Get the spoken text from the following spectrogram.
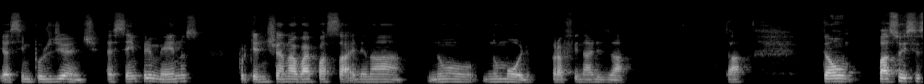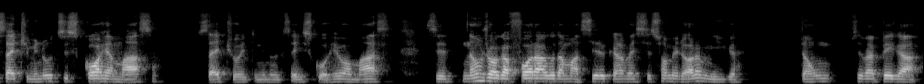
e assim por diante. É sempre menos, porque a gente ainda vai passar ele na, no, no molho para finalizar, tá? Então, passou esses 7 minutos, escorre a massa, 7, 8 minutos aí, escorreu a massa. Você não joga fora a água da macieira, que ela vai ser sua melhor amiga. Então, você vai pegar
